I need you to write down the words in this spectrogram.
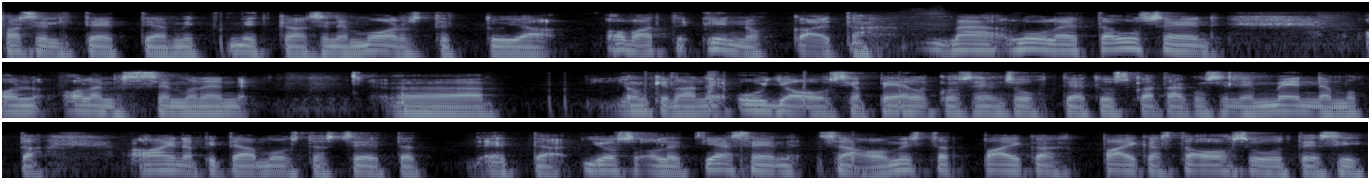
fasiliteetteja, mit, mitkä on sinne muodostettu ja ovat innokkaita. Mä luulen, että usein on olemassa semmoinen öö, jonkinlainen ujous ja pelko sen suhteen, että uskaltaako sinne mennä, mutta aina pitää muistaa se, että, että jos olet jäsen, sä omistat paika, paikasta osuutesi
